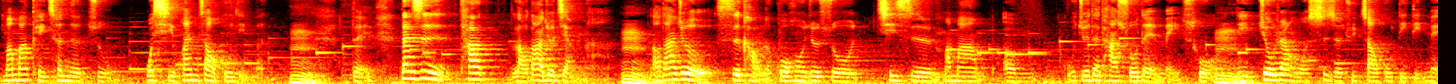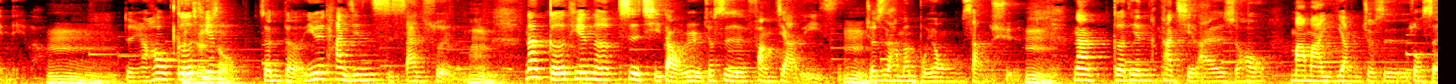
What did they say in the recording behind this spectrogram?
妈妈可以撑得住，我喜欢照顾你们。嗯对，但是他老大就讲了，嗯老大就思考了过后就说，其实妈妈，嗯，我觉得他说的也没错，嗯。你就让我试着去照顾弟弟妹妹吧。嗯。对，然后隔天真的，因为他已经十三岁了嘛，嗯。那隔天呢是祈祷日，就是放假的意思，嗯。就是他们不用上学。嗯。那隔天他起来的时候，妈妈一样就是做生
